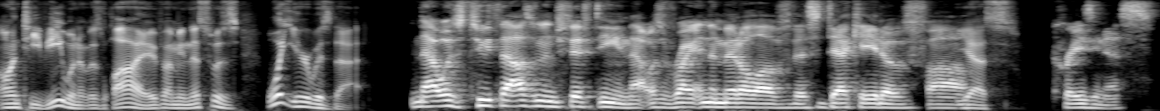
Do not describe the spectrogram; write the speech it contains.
on TV when it was live. I mean, this was what year was that? That was 2015. That was right in the middle of this decade of uh, yes craziness.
